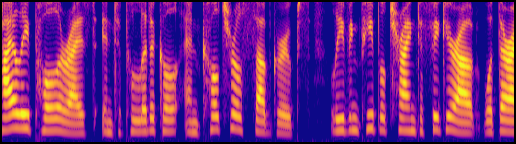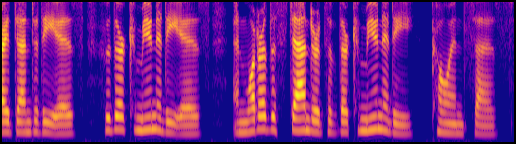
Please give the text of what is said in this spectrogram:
highly polarized into political and cultural subgroups, leaving people trying to figure out what their identity is, who their community is, and what are the standards of their community, Cohen says.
